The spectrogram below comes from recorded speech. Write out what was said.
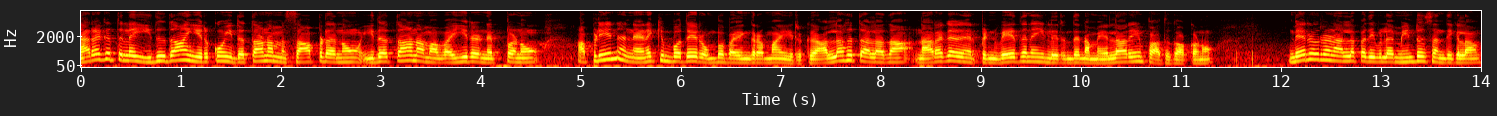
நரகத்தில் இதுதான் இருக்கும் இதைத்தான் நம்ம சாப்பிடணும் இதைத்தான் நம்ம வயிறை நெப்பணும் அப்படின்னு நினைக்கும் போதே ரொம்ப பயங்கரமாக இருக்குது அல்லாஹு தான் நரக நெருப்பின் வேதனையிலிருந்து நம்ம எல்லாரையும் பாதுகாக்கணும். வேறொரு நல்ல பதிவில் மீண்டும் சந்திக்கலாம்.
